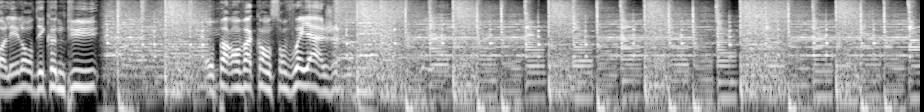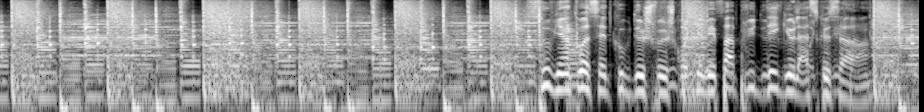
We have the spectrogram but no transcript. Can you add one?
Bon, allez, là, on plus. On part en vacances, on voyage. Souviens-toi cette coupe de cheveux, je crois qu'il n'y avait pas plus dégueulasse que ça. Hein.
